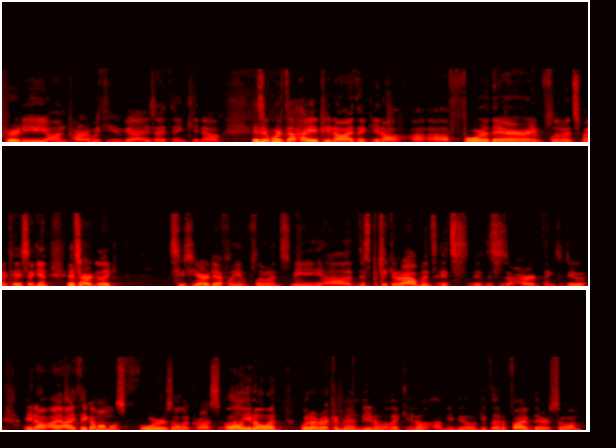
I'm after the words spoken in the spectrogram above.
pretty on par with you guys. I think you know, is it worth the hype? You know, I think you know, uh, uh, for their influence, my taste. Again, it's hard to like. CCR definitely influenced me. Uh, this particular album, it's, it's it, this is a hard thing to do. You know, I, I think I'm almost fours all across. Well, you know what? What I recommend, you know, like you know, uh, maybe I'll give that a five there. So um,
